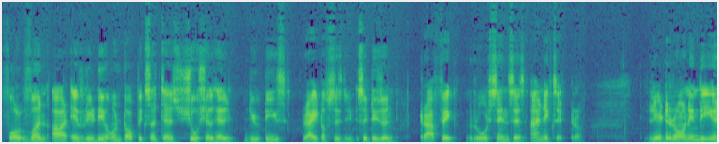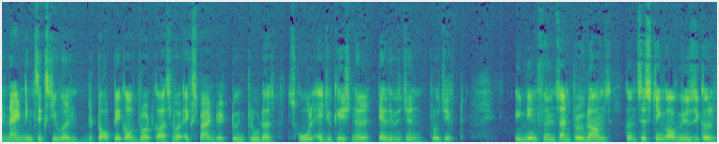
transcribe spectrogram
for one hour every day on topics such as social health, duties, right of citizen, traffic, road census, and etc. Later on in the year 1961, the topic of broadcast were expanded to include a school educational television project. Indian films and programs consisting of musical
